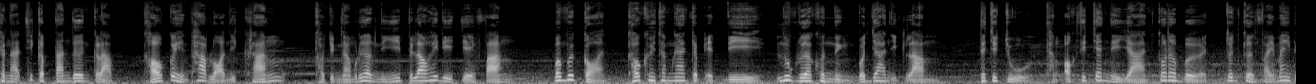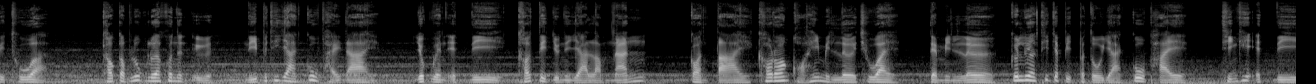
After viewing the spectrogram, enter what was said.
ขณะที่กัปตันเดินกลับ เขาก็เห็นภาพหลอนอีกครั้ง เขาจึงนำเรื่องนี้ไปเล่าให้ดีเจฟัง ว่าเมื่อก่อนเขาเคยทำงานกับเอ็ดดี้ลูกเรือคนหนึ่งบนยานอีกลำแต่จู่ๆถังออกซิเจนในยานก็ระเบิดจนเกิดไฟไหม้ไปทั่ว เขากับลูกเรือคนอื่นๆหนีไปที่ยานกู้ภัยได้ ยกเว้นเอ็ดดี้เขาติดอยู่ในยานลำนั้น ก่อนตายเขาร้องขอให้มิลเลอร์ช่วย แต่มิลเลอร์ก็เลือกที่จะปิดประตูยานกู้ภัย ทิ้งให้เอ็ดดี้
